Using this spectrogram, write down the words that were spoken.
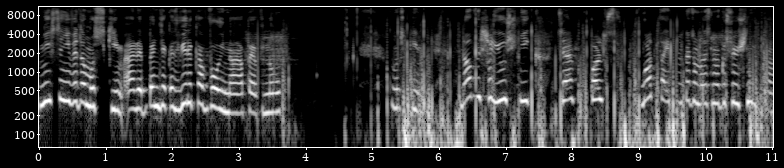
Nie chcę nie wiadomo z kim, ale będzie jakaś wielka wojna na pewno. No z kim? Nowy sojusznik chce Polskę, Łotwa i Polska dać nowego sojusznika.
